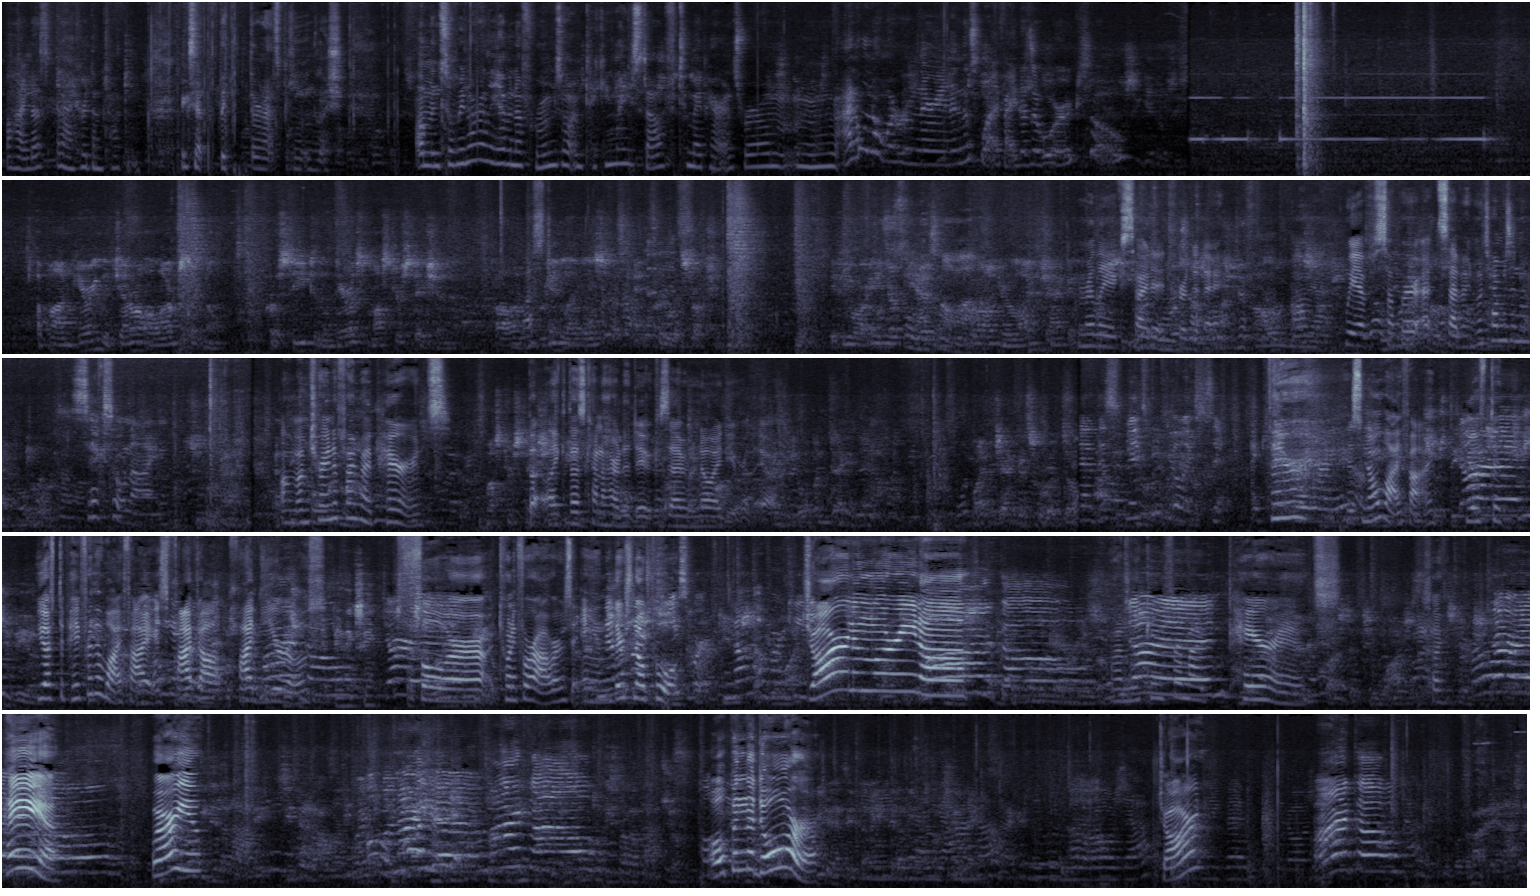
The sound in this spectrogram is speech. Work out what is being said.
behind us, and I heard them talking. Except they, they're not speaking English. Um, and so we don't really have enough room, so I'm taking my stuff to my parents' room. Mm, I don't know what room they're in, and this Wi-Fi doesn't work, so. Upon hearing the general alarm signal, proceed to the nearest muster station, following the green labels and crew instructions. If you are in your cabin, put on your life jacket. I'm really excited for today. Um, we have supper at seven. What time is it now? 609. Um, I'm trying to find my parents, but like that's kind of hard to do because I have no idea where they are. There is no Wi-Fi. You have to you have to pay for the Wi-Fi. It's five dollars, five euros for 24 hours, and there's no pool. Jarn and Lorena. I'm looking for my parents. So, hey, where are you? Open the door. Jarn? Marco!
